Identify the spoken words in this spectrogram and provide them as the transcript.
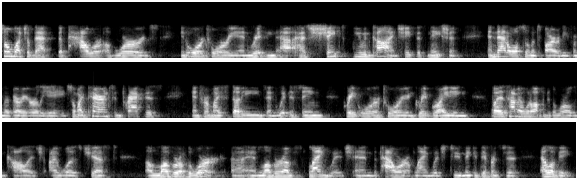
so much of that, the power of words in oratory and written, uh, has shaped humankind, shaped this nation. And that also inspired me from a very early age. So my parents in practice and from my studies and witnessing great oratory and great writing, by the time I went off into the world in college, I was just a lover of the word uh, and lover of language and the power of language to make a difference, to elevate,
